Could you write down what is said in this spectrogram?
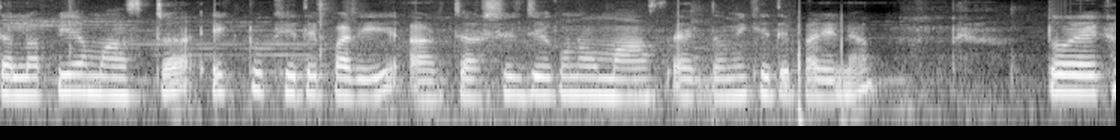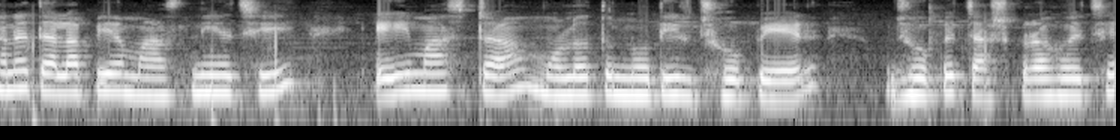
তেলাপিয়া মাছটা একটু খেতে পারি আর চাষের যে কোনো মাছ একদমই খেতে পারি না। তো এখানে তেলাপিয়া মাছ নিয়েছি। এই মাছটা মূলত নদীর ঝোপের, ঝোপে চাষ করা হয়েছে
